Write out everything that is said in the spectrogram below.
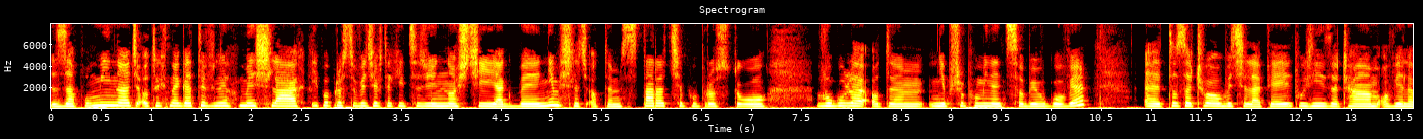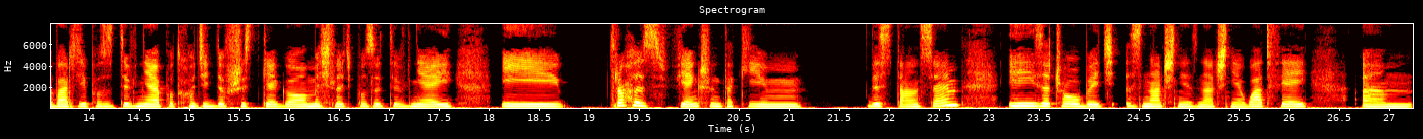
zapominać o tych negatywnych myślach i po prostu wiecie w takiej codzienności jakby nie myśleć o tym, starać się po prostu w ogóle o tym nie przypominać sobie w głowie, e, to zaczęło być lepiej. Później zaczęłam o wiele bardziej pozytywnie podchodzić do wszystkiego, myśleć pozytywniej i trochę z większym takim dystansem i zaczęło być znacznie, znacznie łatwiej um,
